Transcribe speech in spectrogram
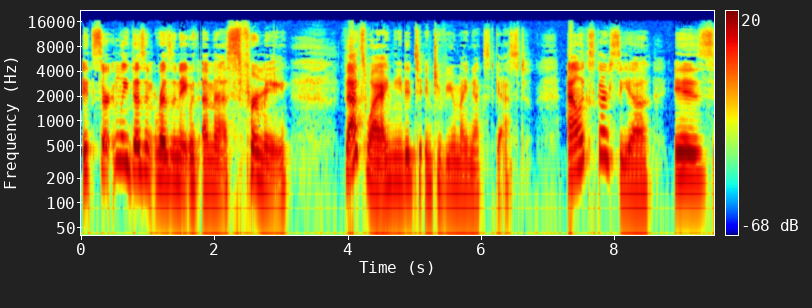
it certainly doesn't resonate with MS for me. That's why I needed to interview my next guest. Alex Garcia is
